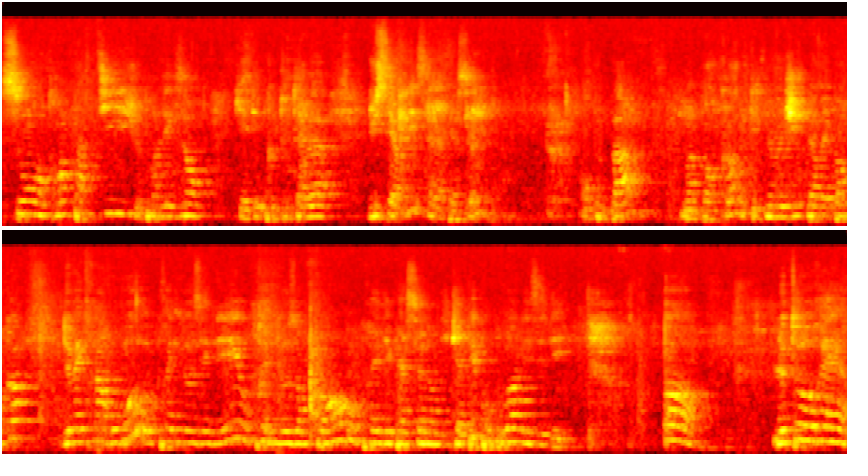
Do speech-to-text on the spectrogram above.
sont en grande partie, je prends l'exemple qui a été pris tout à l'heure, du service à la personne. On ne peut pas non, pas encore, la technologie ne permet pas encore, de mettre un robot auprès de nos aînés, auprès de nos enfants, auprès des personnes handicapées pour pouvoir les aider. Or, le taux horaire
